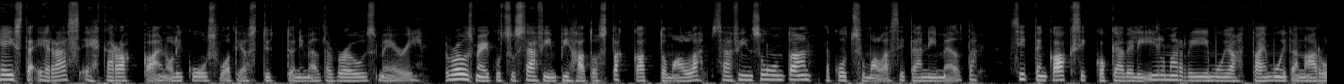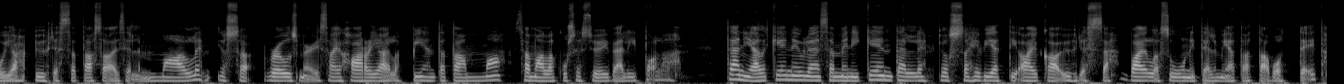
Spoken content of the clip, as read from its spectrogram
Heistä eräs, ehkä rakkain, oli kuusivuotias tyttö nimeltä Rosemary. Rosemary kutsui Safin pihatosta katsomalla Safin suuntaan ja kutsumalla sitä nimeltä. Sitten kaksikko käveli ilman riimuja tai muita naruja yhdessä tasaiselle maalle, jossa Rosemary sai harjailla pientä tammaa samalla kun se söi välipalaa. Tämän jälkeen ne yleensä meni kentälle, jossa he vietti aikaa yhdessä vailla suunnitelmia tai tavoitteita.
